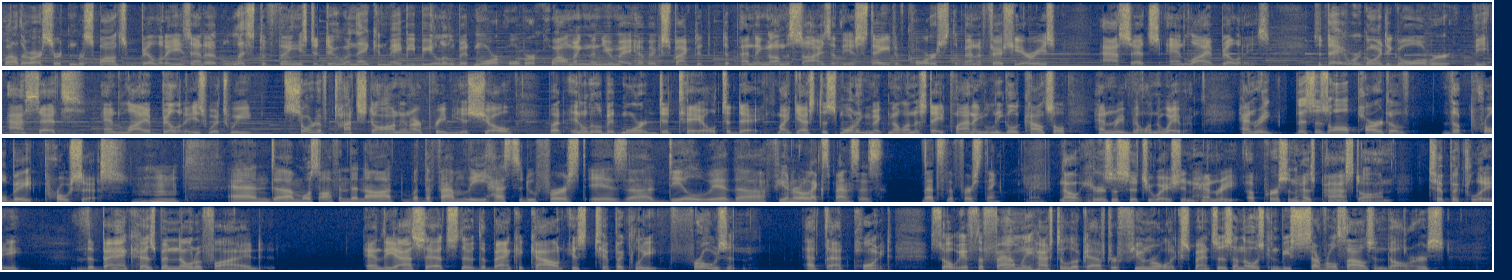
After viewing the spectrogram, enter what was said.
well, there are certain responsibilities and a list of things to do, and they can maybe be a little bit more overwhelming than you may have expected, depending on the size of the estate, of course, the beneficiaries, assets, and liabilities. Today, we're going to go over the assets and liabilities, which we sort of touched on in our previous show, but in a little bit more detail today. My guest this morning, McMillan Estate Planning Legal Counsel, Henry Villanueva. Henry, this is all part of the probate process. Mm-hmm. And uh, most often than not, what the family has to do first is uh, deal with uh, funeral expenses. That's the first thing. Right. Now, here's a situation, Henry. A person has passed on. Typically, the bank has been notified, and the assets, the, the bank account, is typically frozen at that point. So, if the family has to look after funeral expenses, and those can be several thousand dollars,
